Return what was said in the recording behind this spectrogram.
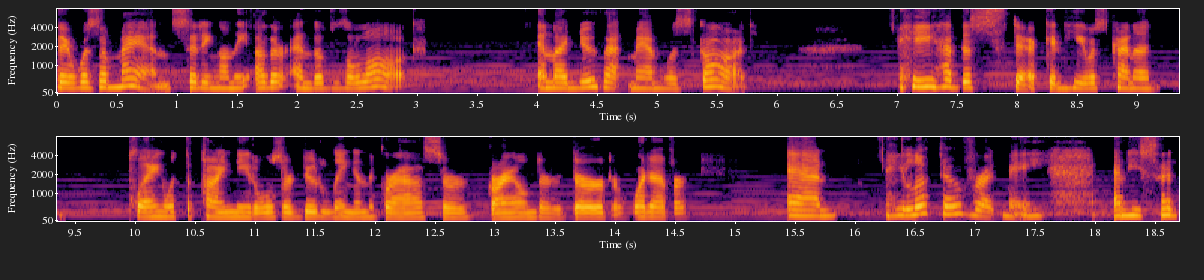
there was a man sitting on the other end of the log. And I knew that man was God. He had this stick and he was kind of playing with the pine needles or doodling in the grass or ground or dirt or whatever. And he looked over at me and he said,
